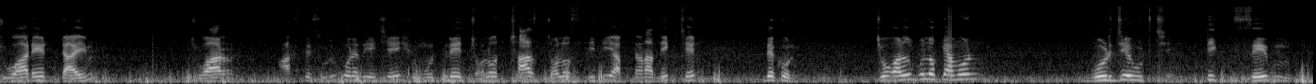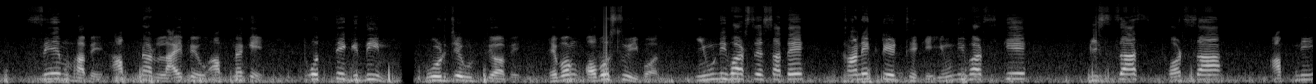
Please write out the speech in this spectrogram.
জোয়ারের টাইম জোয়ার আসতে শুরু করে দিয়েছে। সমুদ্রের জলোচ্ছ্বাস, জলস্থিতি আপনারা দেখছেন। দেখুন, জলগুলো কেমন গর্জে উঠছে। ঠিক সেম সেমভাবে আপনার লাইফেও আপনাকে প্রত্যেক দিন গর্জে উঠতে হবে। এবং অবশ্যই বস ইউনিভার্সের সাথে কানেক্টেড থেকে ইউনিভার্সকে বিশ্বাস, ভরসা আপনি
